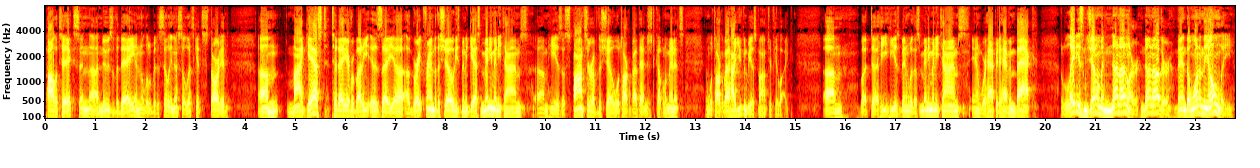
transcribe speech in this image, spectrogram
politics and uh, news of the day and a little bit of silliness. So let's get started. Um, my guest today, everybody, is a, uh, a great friend of the show. He's been a guest many, many times. Um, he is a sponsor of the show. We'll talk about that in just a couple of minutes, and we'll talk about how you can be a sponsor if you like. Um, but uh, he he has been with us many, many times, and we're happy to have him back. Ladies and gentlemen, none other, none other than the one and the only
